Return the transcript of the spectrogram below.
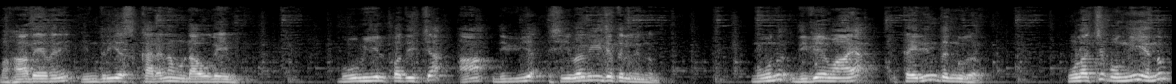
മഹാദേവന് ഇന്ദ്രിയ സ്ഖലനം ഉണ്ടാവുകയും ഭൂമിയിൽ പതിച്ച ആ ദിവ്യ ശിവബീജത്തിൽ നിന്നും മൂന്ന് ദിവ്യമായ കരിന്തെങ്ങുകൾ മുളച്ചു പൊങ്ങിയെന്നും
